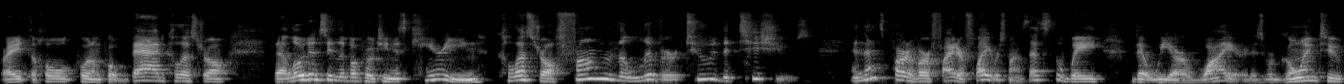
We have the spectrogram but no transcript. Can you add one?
right, the whole quote unquote bad cholesterol, that low density lipoprotein is carrying cholesterol from the liver to the tissues. And that's part of our fight or flight response. That's the way that we are wired is we're going to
